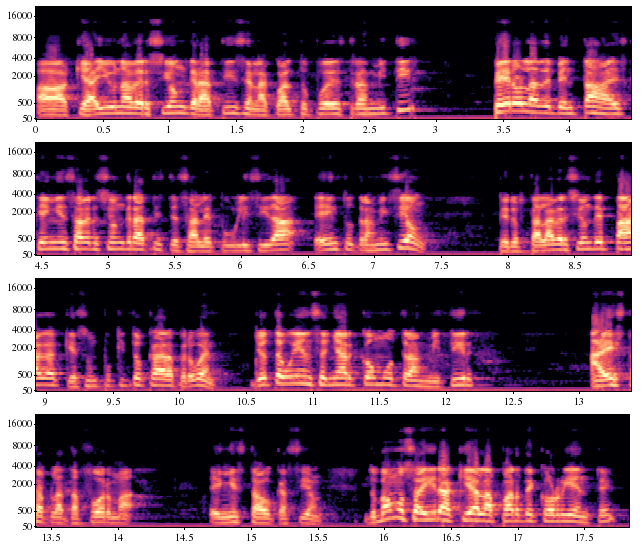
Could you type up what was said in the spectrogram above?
ah, que hay una versión gratis en la cual tú puedes transmitir, pero la desventaja es que en esa versión gratis te sale publicidad en tu transmisión pero está la versión de paga que es un poquito cara, pero bueno, yo te voy a enseñar cómo transmitir a esta plataforma en esta ocasión. Nos vamos a ir aquí a la parte corriente.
